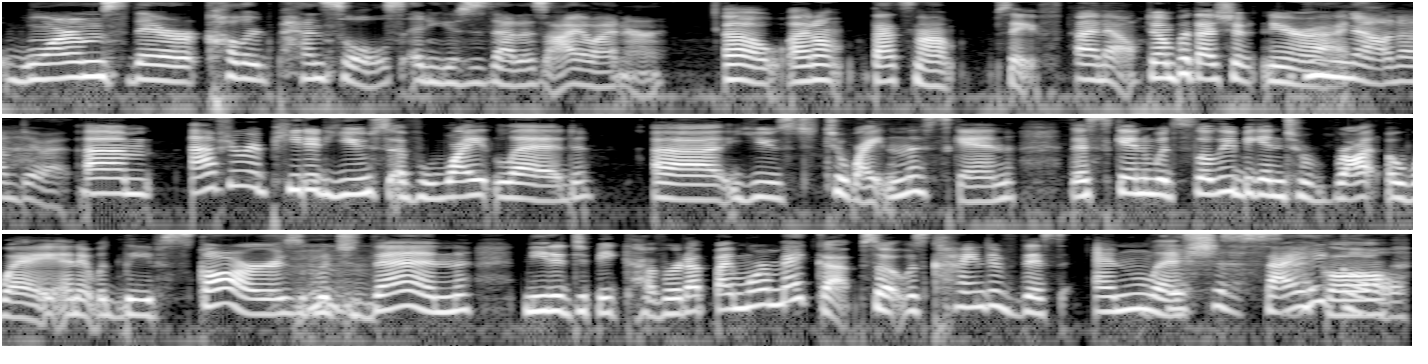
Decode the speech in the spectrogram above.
warms their colored pencils and uses that as eyeliner. Oh, I don't. That's not safe. I know. Don't put that shit near your eye. No, don't do it. Um, after repeated use of white lead uh, used to whiten the skin, the skin would slowly begin to rot away and it would leave scars, which then needed to be covered up by more makeup. So it was kind of this endless Vicious cycle. cycle.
